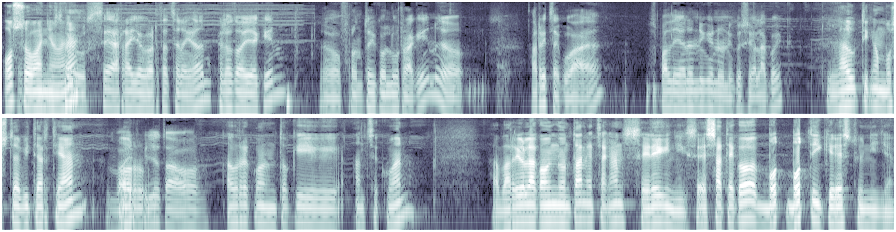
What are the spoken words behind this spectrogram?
Oso baino, Zer eh? Ze arraio gertatzen nahi dan, pelota horiekin, edo frontoiko lurrakin, edo harritzekoa, eh? Espaldi janen nik enun ikusi alakoik. Lautikan bostea bitartean, Bai, hor pilota hor, aurrekoan toki antzekoan. Ba, Barriolako oingontan etxakan zereginik, ze esateko bot, botik ere ez du nila.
